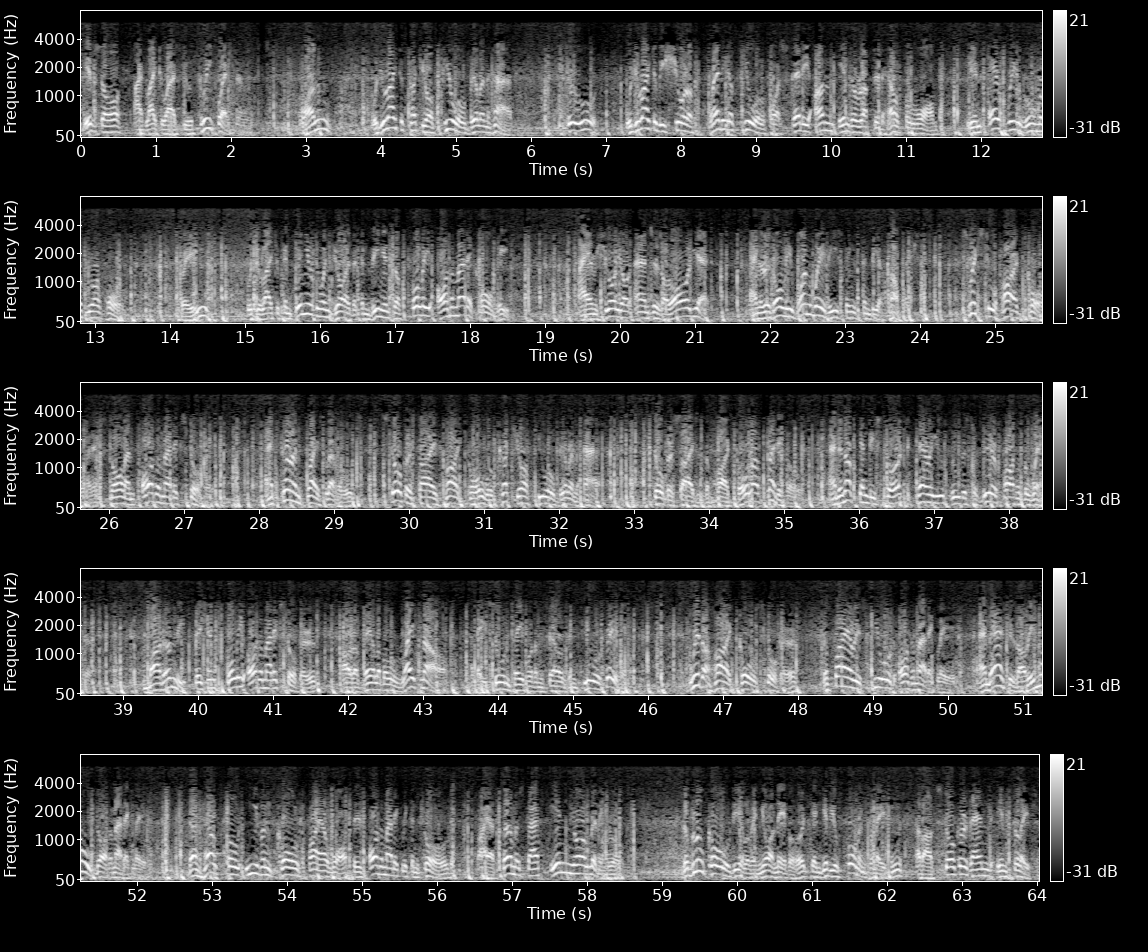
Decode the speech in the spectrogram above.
If so, I'd like to ask you three questions. One, would you like to cut your fuel bill in half? Two, would you like to be sure of plenty of fuel for steady, uninterrupted, healthful warmth in every room of your home? Three, would you like to continue to enjoy the convenience of fully automatic home heat? I am sure your answers are all yes, and there is only one way these things can be accomplished. Switch to hard coal and install an automatic stoker. At current price levels, stoker-sized hard coal will cut your fuel bill in half. Stoker sizes of hard coal are plentiful, and enough can be stored to carry you through the severe part of the winter. Modern, efficient, fully automatic stokers are available right now, and they soon pay for themselves in fuel savings. With a hard coal stoker, the fire is fueled automatically, and ashes are removed automatically. The healthful, even cold fire warmth is automatically controlled by a thermostat in your living room. The Blue Coal dealer in your neighborhood can give you full information about stokers and installation.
